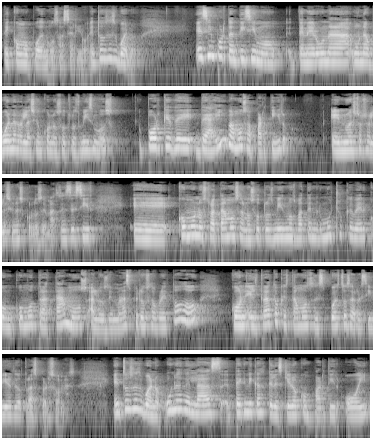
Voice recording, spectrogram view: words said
de cómo podemos hacerlo. Entonces, bueno, es importantísimo tener una, una buena relación con nosotros mismos porque de, de ahí vamos a partir en nuestras relaciones con los demás. Es decir, eh, cómo nos tratamos a nosotros mismos va a tener mucho que ver con cómo tratamos a los demás, pero sobre todo con el trato que estamos dispuestos a recibir de otras personas. Entonces, bueno, una de las técnicas que les quiero compartir hoy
